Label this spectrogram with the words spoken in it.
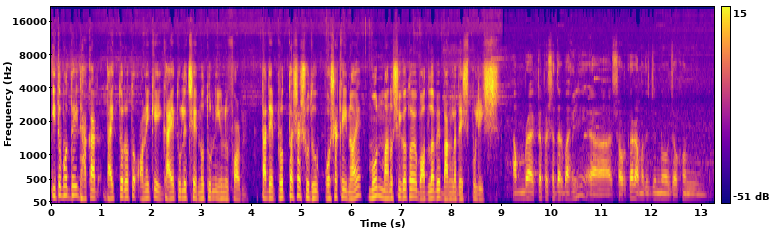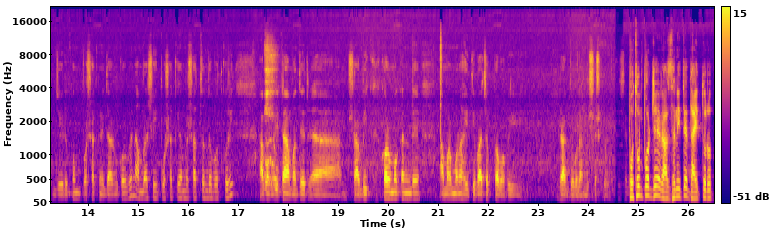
ইতোমধ্যেই ঢাকার দায়িত্বরত অনেকেই গায়ে তুলেছে নতুন ইউনিফর্ম। তাদের প্রত্যাশা শুধু পোশাকেই নয় মন মানসিকতায় বদলাবে বাংলাদেশ পুলিশ। আমরা একটা পেশাদার বাহিনী সরকার আমাদের জন্য যখন যেরকম পোশাক নির্ধারণ করবেন আমরা সেই পোশাকে আমরা স্বাচ্ছন্দ্য বোধ করি এবং এটা আমাদের সার্বিক কর্মকাণ্ডে আমার মনে হয় ইতিবাচক প্রভাবই রাখবে বলে আমি বিশ্বাস করি। প্রথম পর্যায়ে রাজধানীতে দায়িত্বরত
